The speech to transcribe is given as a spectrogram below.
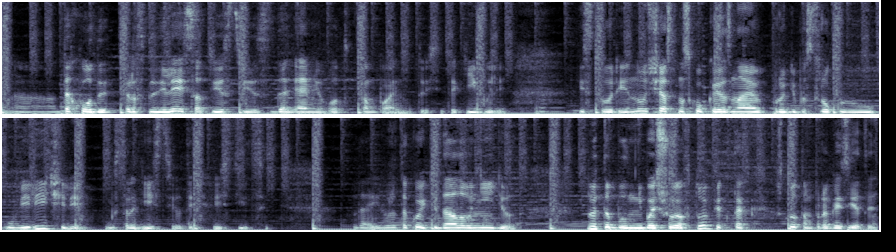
э, доходы распределять в соответствии с долями вот в компании. То есть и такие были истории. Но сейчас, насколько я знаю, вроде бы срок увеличили быстродействие вот этих инвестиций. Да, и уже такое кидалово не идет. Ну, это был небольшой автопик. Так, что там про газеты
